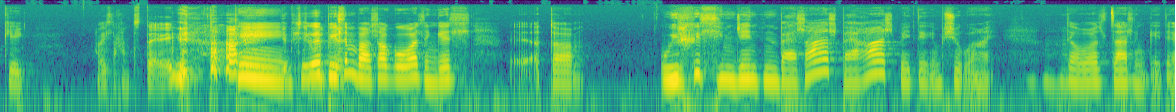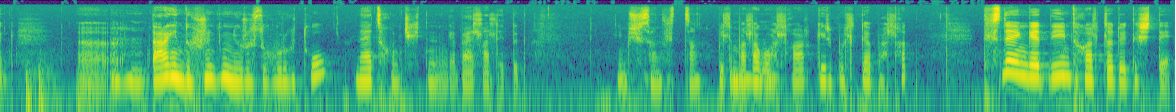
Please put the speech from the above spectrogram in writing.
окей. Хоёулаа хамтдаа явъя тийм тэгээ бэлэн болоогүй бол ингээл э, одоо үерхэл хэмжээнд нь байлаа л байгаа л байдаг юм шиг байгаа юм. Тэгээ уулзаал ингээд яг дараагийн төвшөнд нь юусоо хүргдэггүй найз охин чигт нь ингээд байлгаал идэг юм шиг санагдсан. Бэлэн болоогүй болохоор гэр бүлтэй болоход тэгснээ ингээд ийм тохиолдлууд байдаг штэ.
